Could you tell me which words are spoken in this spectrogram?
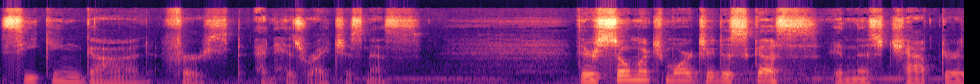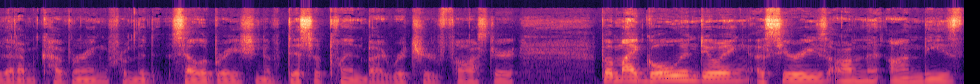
seeking God first and his righteousness. There's so much more to discuss in this chapter that I'm covering from the celebration of discipline by Richard Foster. But my goal in doing a series on the, on these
